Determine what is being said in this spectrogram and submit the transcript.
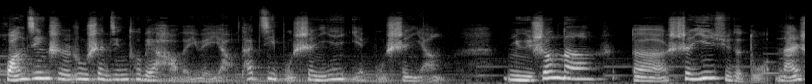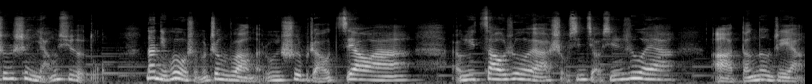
黄精是入肾经特别好的一味药，它既补肾阴也补肾阳。女生呢，呃，肾阴虚的多，男生肾阳虚的多。那你会有什么症状呢？容易睡不着觉啊，容易燥热呀，手心脚心热呀，啊，等等，这样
